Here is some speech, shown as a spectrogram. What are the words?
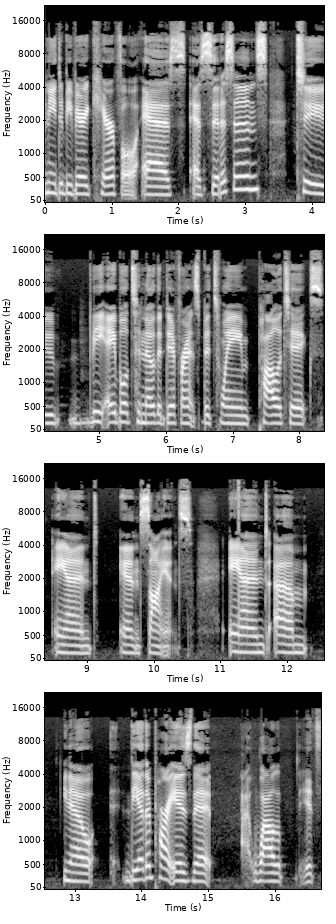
need to be very careful as as citizens to be able to know the difference between politics and and science. And um, you know, the other part is that while it's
